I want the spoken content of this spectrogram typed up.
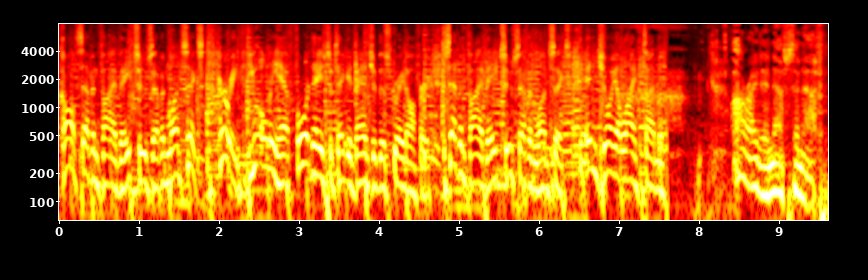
Call 758-2716. Hurry, you only have four days to take advantage of this great offer. 758-2716. Enjoy a lifetime of... All right, enough's enough.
